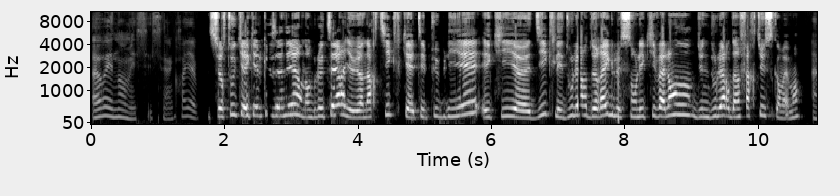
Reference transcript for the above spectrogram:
ah ouais, non, mais c'est incroyable. Surtout qu'il y a quelques années, en Angleterre, il y a eu un article qui a été publié et qui euh, dit que les douleurs de règles sont l'équivalent d'une douleur d'infarctus quand même. Hein. Ah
